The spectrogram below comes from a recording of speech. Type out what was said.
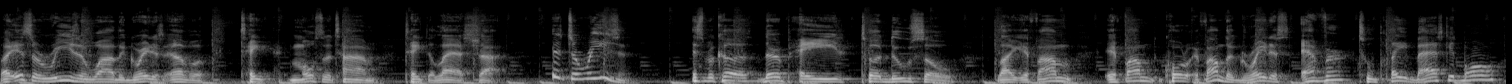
like it's a reason why the greatest ever take most of the time take the last shot. It's the reason. It's because they're paid to do so. Like if I'm if I'm quote if I'm the greatest ever to play basketball,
